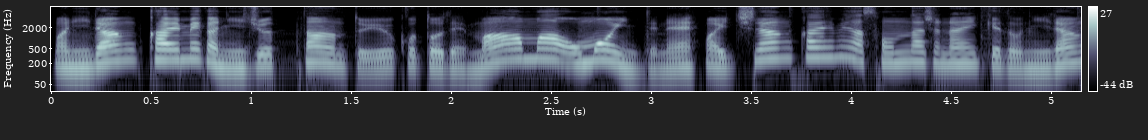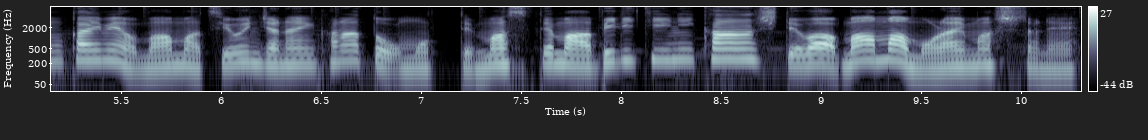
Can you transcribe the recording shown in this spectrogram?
まあ、2段階目が20ターンということで、まあまあ重いんでね、まあ、1段階目はそんなじゃないけど、2段階目はまあまあ強いんじゃないかなと思ってます。ますで、まあ、アビリティに関しては、まあまあもらいましたね。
